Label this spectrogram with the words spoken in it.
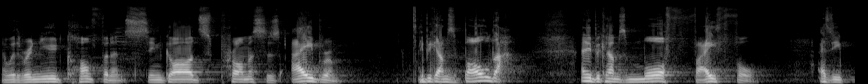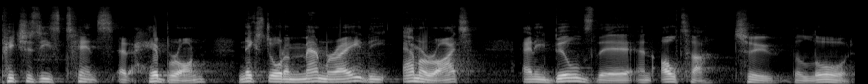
And with renewed confidence in God's promises, Abram, he becomes bolder and he becomes more faithful as he pitches his tents at Hebron next door to Mamre, the Amorite, and he builds there an altar to the Lord.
